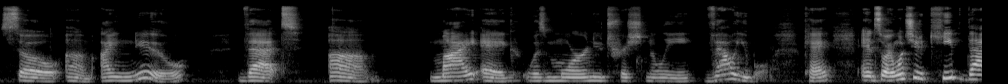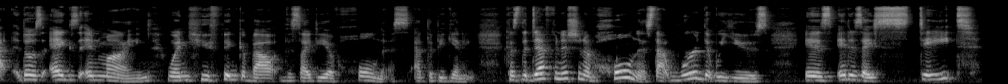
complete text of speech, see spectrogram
So um, I knew that um, my egg was more nutritionally valuable okay? And so i want you to keep that those eggs in mind when you think about this idea of wholeness at the beginning. Because the definition of wholeness that word that we use is it is a state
